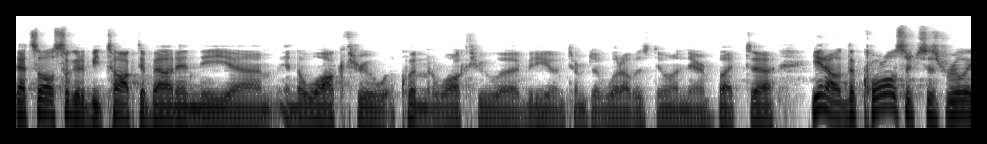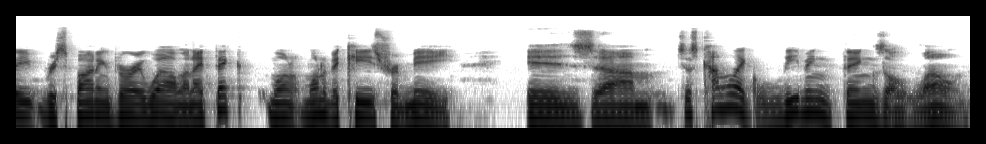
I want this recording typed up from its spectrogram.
that's also going to be talked about in the um, in the walkthrough equipment walkthrough uh, video in terms of what I was doing there. But uh, you know, the corals are just really responding very well, and I think one one of the keys for me is um, just kind of like leaving things alone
